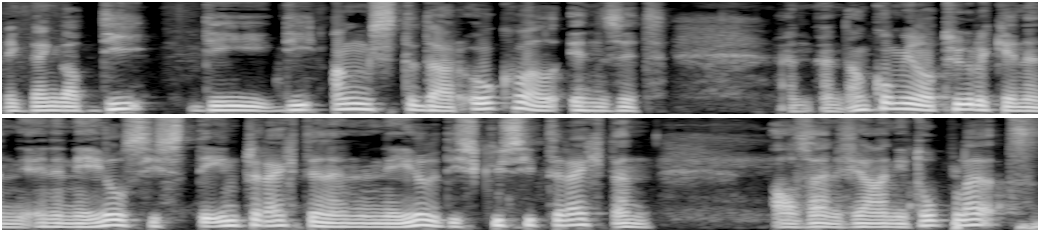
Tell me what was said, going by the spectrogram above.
Ik denk dat die die, die angst daar ook wel in zit. En, en dan kom je natuurlijk in een, in een heel systeem terecht, in een hele discussie terecht. En als NVA niet oplet,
